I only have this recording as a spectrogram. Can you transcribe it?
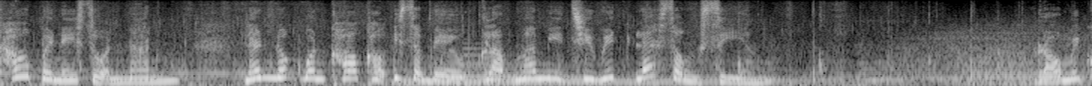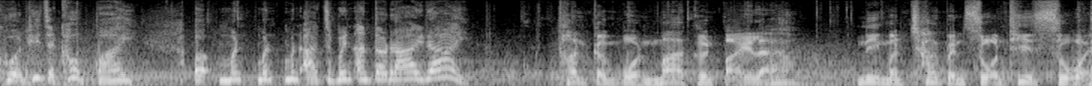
เข้าไปในสวนนั้น และนกบนคอของอิซาเบลกลับมามีชีวิตและส่งเสียง เราไม่ควรที่จะเข้าไป เออมันมันมันอาจจะเป็นอันตรายได้ ท่านกังวลมากเกินไปแล้ว นี่มันช่างเป็นสวนที่สวย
